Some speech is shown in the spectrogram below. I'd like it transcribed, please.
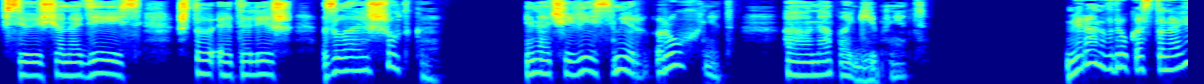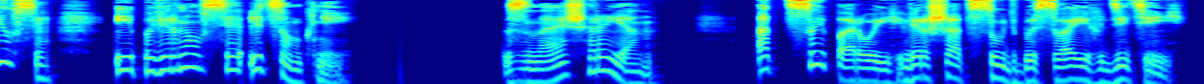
все еще надеясь, что это лишь злая шутка иначе весь мир рухнет, а она погибнет. Миран вдруг остановился и повернулся лицом к ней. «Знаешь, Раян, отцы порой вершат судьбы своих детей».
